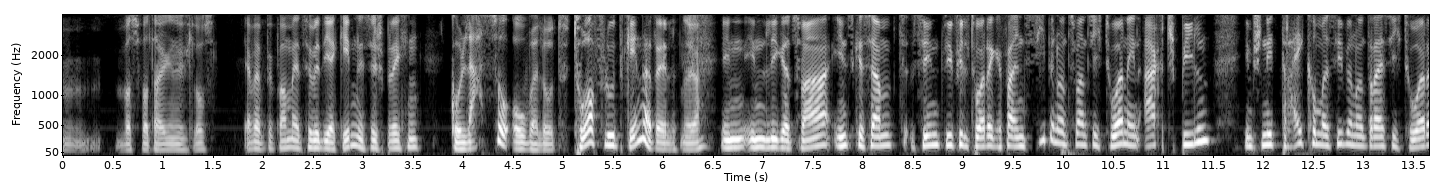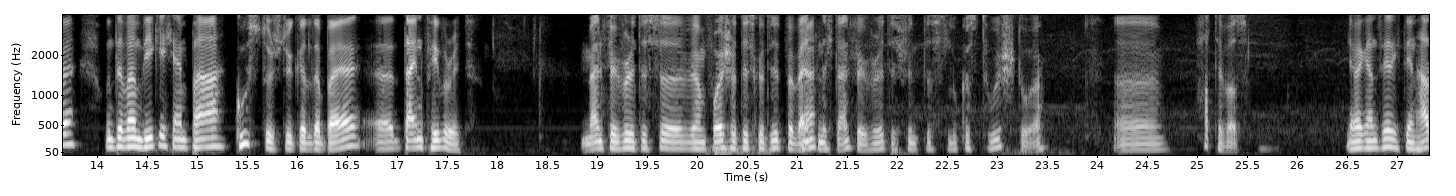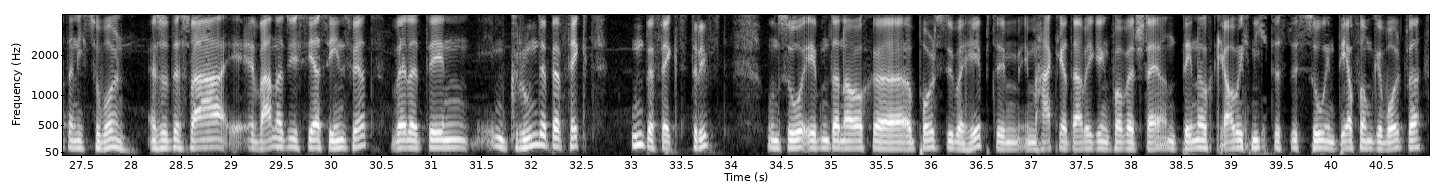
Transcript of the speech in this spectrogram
was war da eigentlich los? Ja, aber bevor wir jetzt über die Ergebnisse sprechen, Golasso Overload, Torflut generell Ja. in, in Liga 2. Insgesamt sind wie viele Tore gefallen? 27 Toren in acht Spielen, im Schnitt 3,37 Tore und da waren wirklich ein paar Gusto-Stücke dabei. Äh, dein Favorite? Mein Favorite ist, äh, wir haben vorher schon diskutiert, bei weitem Ja. nicht dein Favorite. Ich finde, das Lukas Tour-Tor äh, hatte was. Ja, aber ganz ehrlich, den hat er nicht zu wollen. Also das war, war natürlich sehr sehenswert, weil er den im Grunde perfekt, unperfekt trifft und so eben dann auch äh, Polst überhebt im, im Hackler-Derby gegen Vorwärtssteier und dennoch glaube ich nicht, dass das so in der Form gewollt war.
